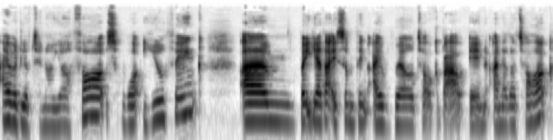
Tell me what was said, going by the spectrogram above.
I would love to know your thoughts, what you think. Um, but yeah, that is something I will talk about in another talk.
